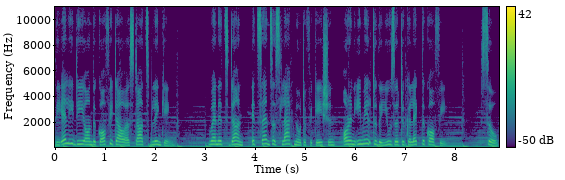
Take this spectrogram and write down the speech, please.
the LED on the coffee tower starts blinking. When it's done, it sends a Slack notification or an email to the user to collect the coffee. So,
